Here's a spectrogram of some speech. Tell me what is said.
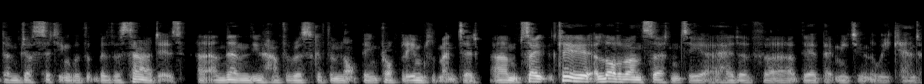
them just sitting with with the Saudis, uh, and then you have the risk of them not being properly implemented. Um, so clearly, a lot of uncertainty ahead of uh, the OPEC meeting at the weekend.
